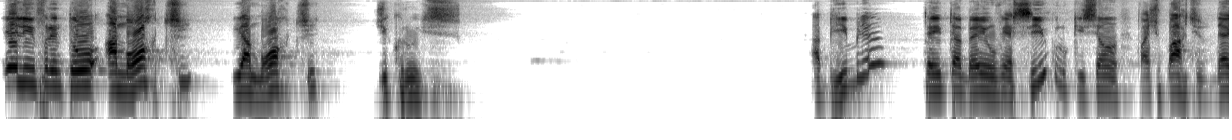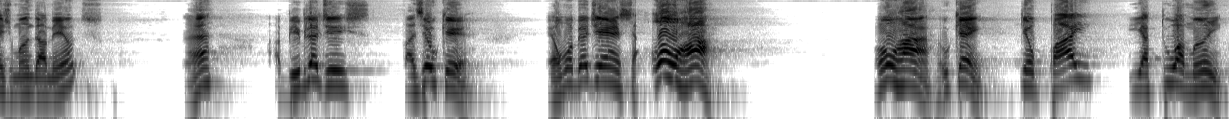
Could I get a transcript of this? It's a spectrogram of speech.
ele enfrentou a morte e a morte de cruz. A Bíblia tem também um versículo que são, faz parte dos dez mandamentos. Né? A Bíblia diz: fazer o quê? É uma obediência. Honrar. Honrar o quem? Teu pai e a tua mãe.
